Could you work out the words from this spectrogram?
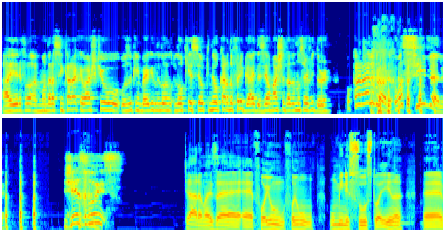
Aí ele falou, mandaram assim, caraca, eu acho que o, o Zuckerberg enlo- enlouqueceu que nem o cara do Free Guy, desenhar uma machadada no servidor. Ô caralho, brother, como assim, velho? Jesus! Cara, mas é, é, foi um foi um, um mini susto aí, né? É,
